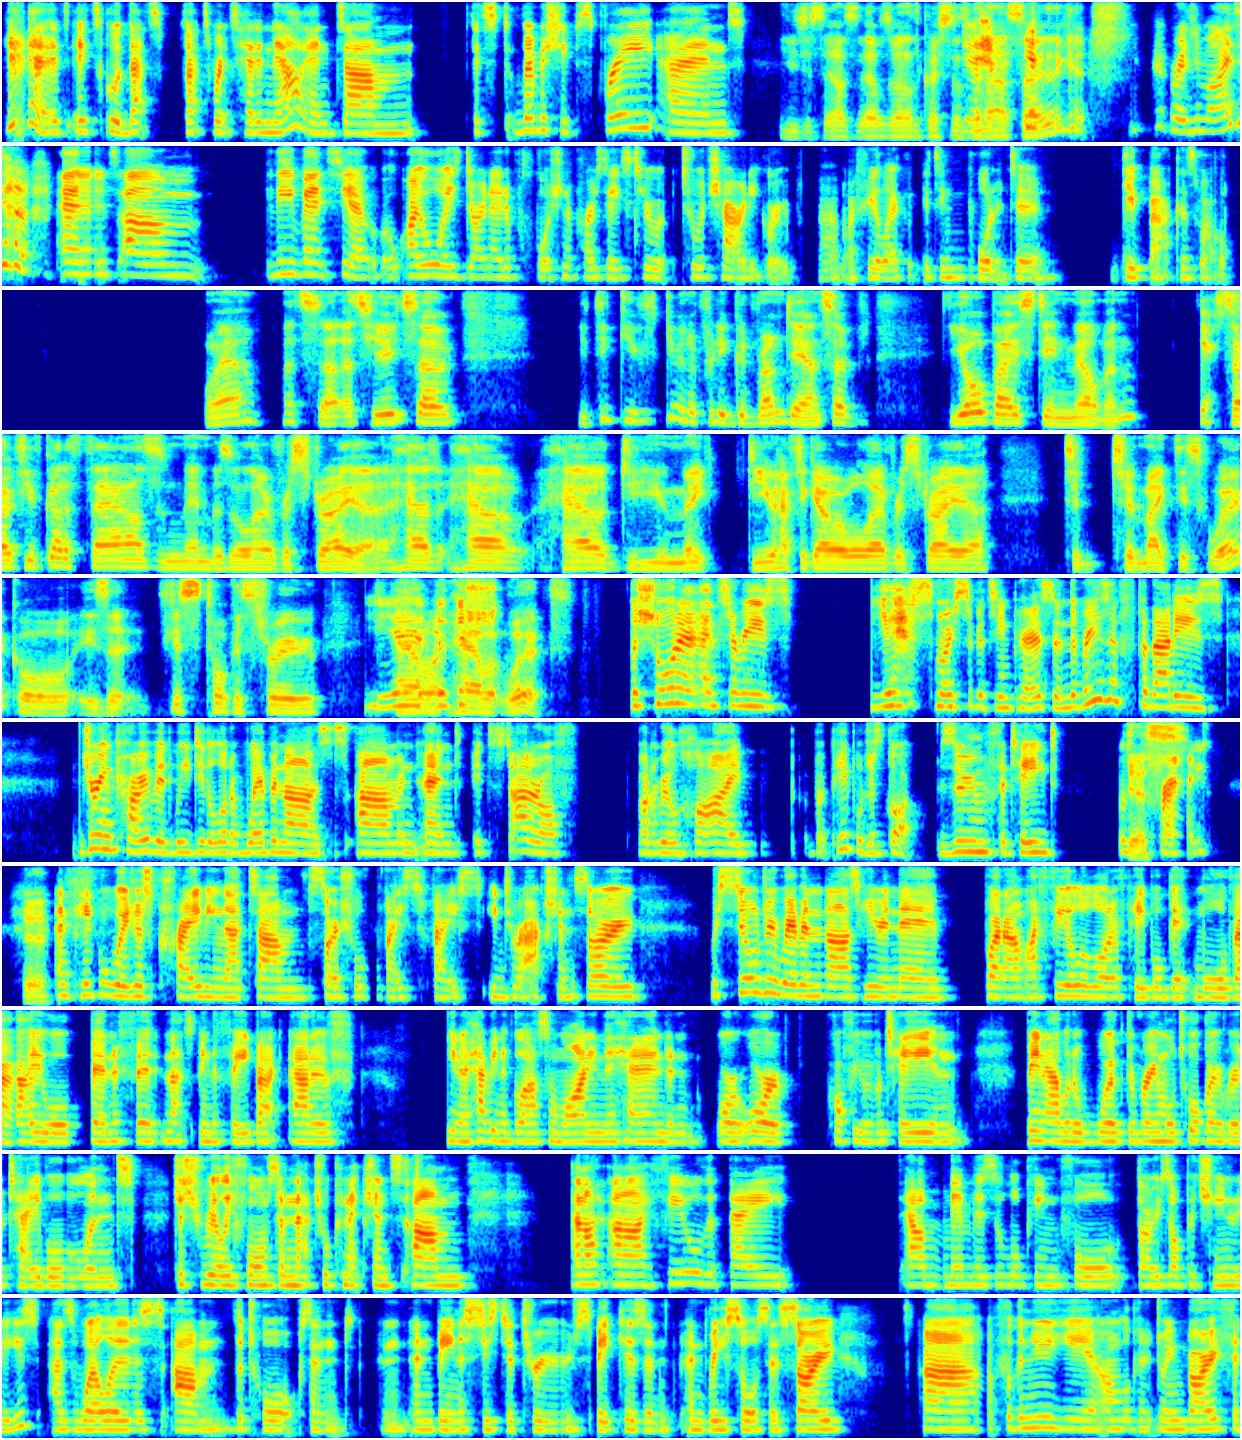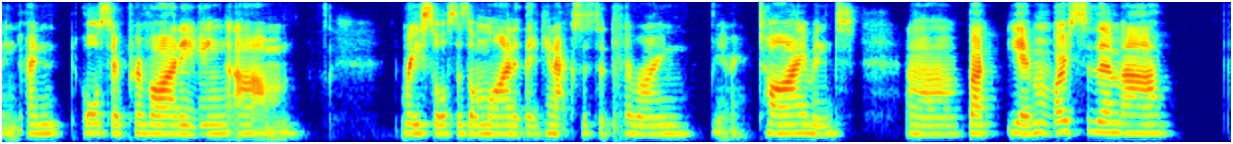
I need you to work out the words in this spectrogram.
yeah it's, it's good that's that's where it's headed now and um it's membership's free and you just that was, that was one of the questions I was going to ask. So okay. mind. and um, the events, yeah, I always donate a portion of proceeds to to a charity group. Um, I feel like it's important to give back as well. Wow, that's uh, that's huge. So you did give given a pretty good rundown. So you're based in Melbourne. Yes. So if you've got a thousand members all over Australia, how how how do you meet? Do you have to go all over Australia to to make this work, or is it just talk us through yeah, how, the, the how it works? The short answer is yes. Most of it's in person. The reason for that is during COVID, we did a lot of webinars, um, and and it started off on a real high, but people just got Zoom fatigued. Was yes. the phrase. Yeah. and people were just craving that um, social face-to-face interaction. So we still do webinars here and there, but um, I feel a lot of people get more value or benefit, and that's been the feedback out of, you know, having a glass of wine in their hand and or or coffee or tea and being able to work the room or talk over a table and just really form some natural connections. Um, and I and I feel that they our members are looking for those opportunities as well as um, the talks and, and and being assisted through speakers and, and resources. So uh, for the new year, I'm looking at doing both and and also providing um, resources online that they can access at their own you know time and uh, but yeah, most of them are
